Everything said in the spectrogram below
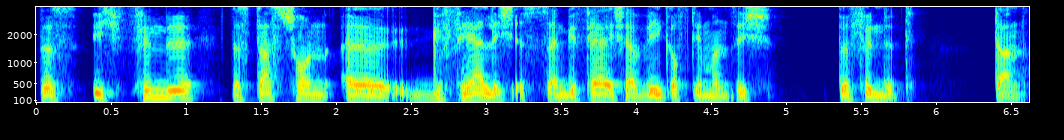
dass ich finde, dass das schon äh, gefährlich ist. Es ist ein gefährlicher Weg, auf dem man sich befindet. Dann.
